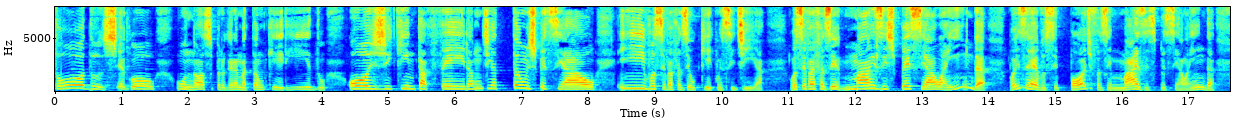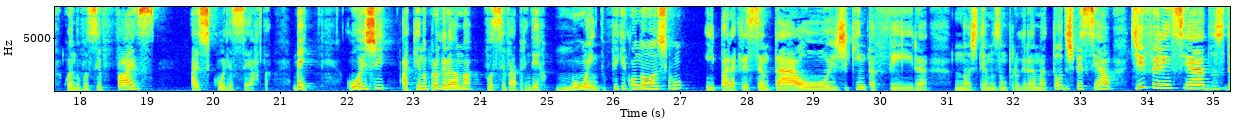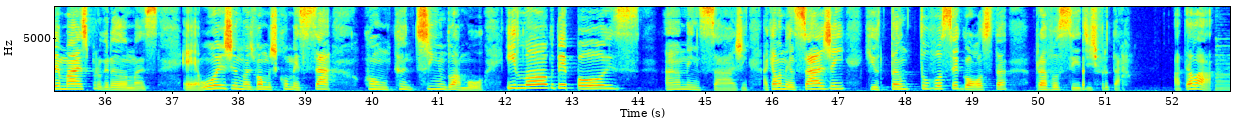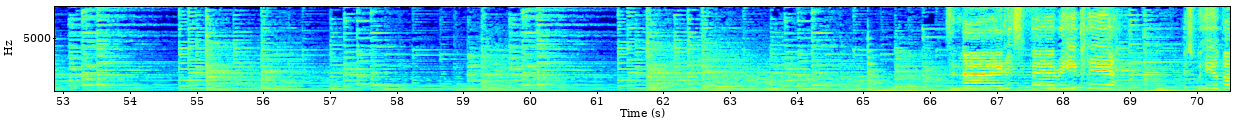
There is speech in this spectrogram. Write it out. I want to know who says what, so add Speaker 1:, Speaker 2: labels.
Speaker 1: Todos. Chegou o nosso programa tão querido. Hoje, quinta-feira, um dia tão especial. E você vai fazer o que com esse dia? Você vai fazer mais especial ainda? Pois é, você pode fazer mais especial ainda quando você faz a escolha certa. Bem, hoje aqui no programa você vai aprender muito. Fique conosco e para acrescentar, hoje, quinta-feira, nós temos um programa todo especial, diferenciado dos demais programas. É, hoje nós vamos começar com um cantinho do amor e logo depois a mensagem, aquela mensagem que tanto você gosta para você desfrutar. Até lá!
